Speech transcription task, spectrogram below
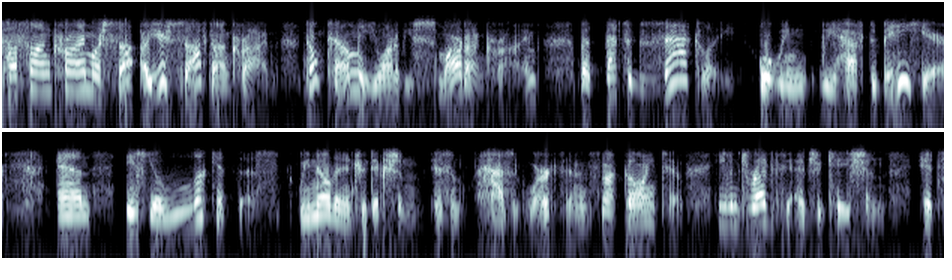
tough on crime or, so, or you're soft on crime. Don't tell me you want to be smart on crime, but that's exactly what we we have to be here. And if you look at this, we know that interdiction isn't hasn't worked and it's not going to. Even drug education, it's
